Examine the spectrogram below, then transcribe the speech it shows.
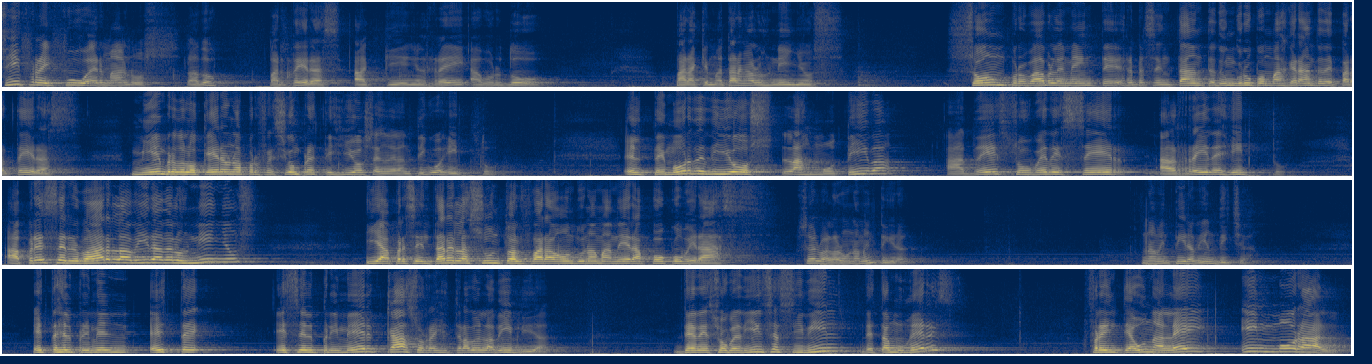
Cifra y Fua, hermanos, las dos parteras a quien el rey abordó para que mataran a los niños, son probablemente representantes de un grupo más grande de parteras, miembros de lo que era una profesión prestigiosa en el antiguo Egipto. El temor de Dios las motiva a desobedecer al rey de Egipto, a preservar la vida de los niños y a presentar el asunto al faraón de una manera poco veraz. O sea, lo hablaron una mentira. Una mentira bien dicha. Este es el primer, este es el primer caso registrado en la Biblia de desobediencia civil de estas mujeres frente a una ley inmoral.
